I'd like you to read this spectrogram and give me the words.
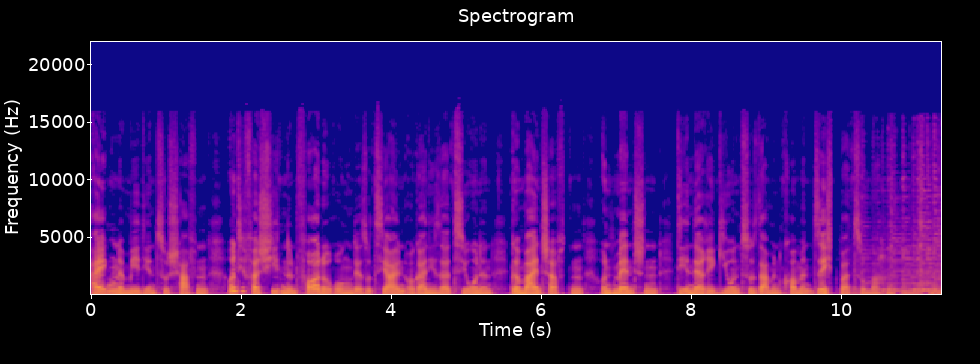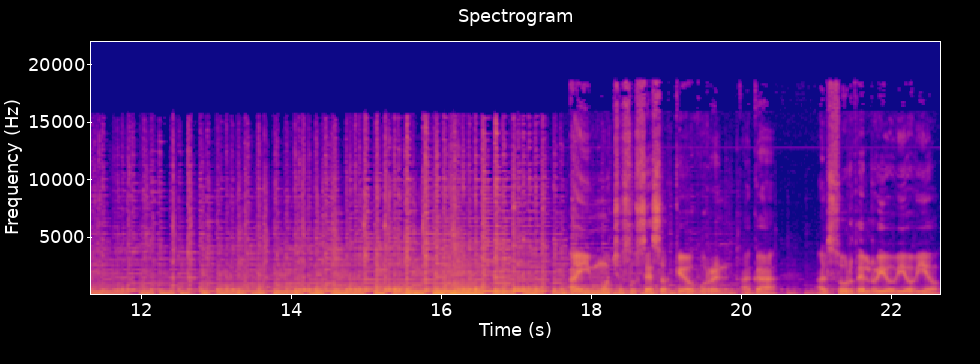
eigene Medien zu schaffen und die verschiedenen Forderungen der sozialen Organisationen, Gemeinschaften und Menschen, die in der Region zusammenkommen, sichtbar zu machen. Hay muchos sucesos que ocurren acá al sur del río Biobío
